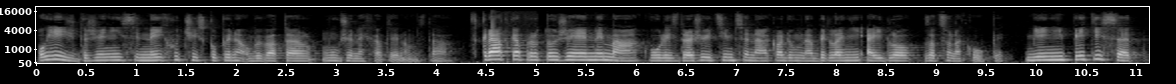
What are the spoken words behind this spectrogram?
o jejíž držení si nejchudší skupina obyvatel může nechat jenom zdát. Zkrátka proto, že je nemá kvůli zdražujícím se nákladům na bydlení a jídlo za co nakoupit. Mění 500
